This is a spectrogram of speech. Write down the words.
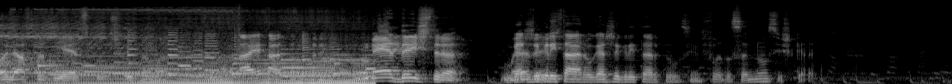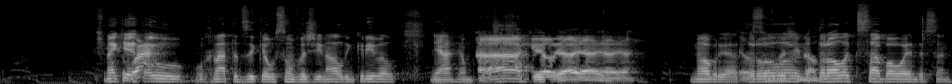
Olha, the Edge, desculpa lá. Ah, é? Ah, então peraí. É destra. O gajo a gritar, o gajo a gritar pelo assim, foda-se, anúncios, cara. Como é que é? Uá. Tem o, o Renato a dizer que é o som vaginal, incrível. Yeah, é um bocado. Ah, aquele, já, já, já, já. Não, obrigado. é Tarola, Tarola que sabe ao Anderson.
